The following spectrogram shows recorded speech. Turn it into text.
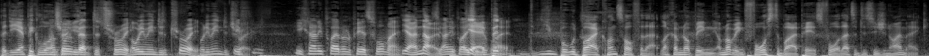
But the Epic I'm launcher talking is- about Detroit. Oh, what do you mean De- Detroit? What do you mean Detroit? If- you can only play it on a PS4, mate. Yeah, no. It's the only place yeah, you can but play you but would buy a console for that. Like I'm not being I'm not being forced to buy a PS4. That's a decision I make.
